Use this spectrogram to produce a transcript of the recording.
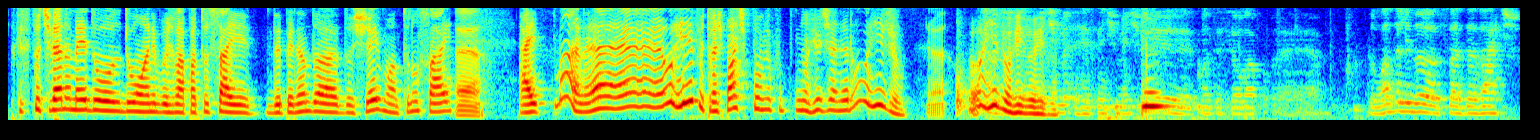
Porque se tu tiver no meio do, do ônibus lá pra tu sair, dependendo do, do cheio, mano, tu não sai. É. Aí, mano, é, é horrível. Transporte público no Rio de Janeiro é horrível. é. Horrível, horrível, horrível. Recentemente, recentemente foi- aconteceu lá é, do lado ali da Cidade das Artes.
